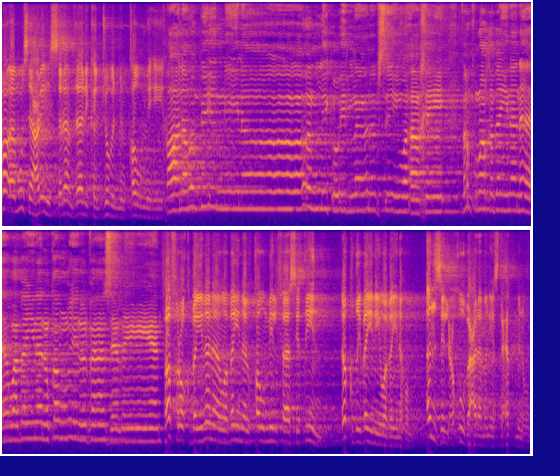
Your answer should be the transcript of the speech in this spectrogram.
رأى موسى عليه السلام ذلك الجبن من قومه قال رب إني لا أملك إلا نفسي وأخي فافرق بيننا وبين القوم الفاسقين. فافرق بيننا وبين القوم الفاسقين اقض بيني وبينهم أنزل عقوبه على من يستحق منهم.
